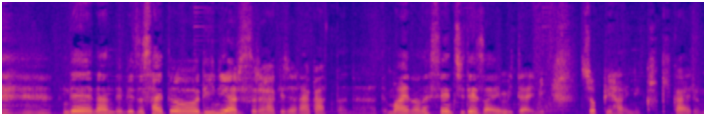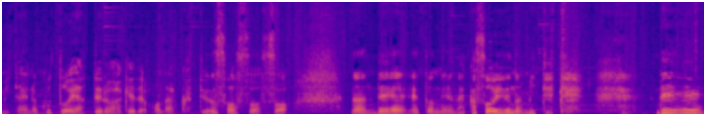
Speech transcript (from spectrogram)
で、なんで別にサイトをリニューアルするわけじゃなかったんだなって、前のね、センチデザインみたいに、ショッピファイに書き換えるみたいなことをやってるわけでもなくっていうの、そうそうそう。なんで、えっとね、なんかそういうの見てて、で、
